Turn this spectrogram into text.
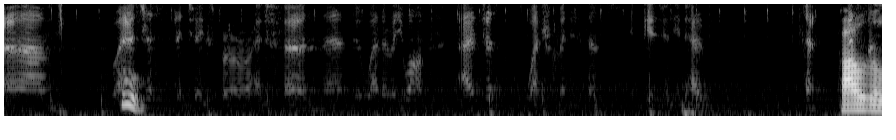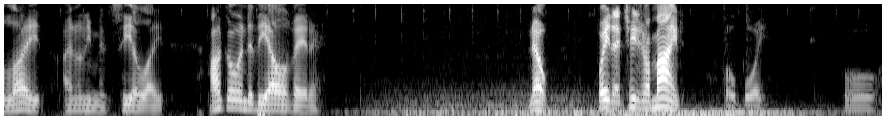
Um, well, I'll just let you explore, have fun, and do whatever you want. I'll just watch from a distance in case you need help. Follow the light. I don't even see a light. I'll go into the elevator. No. Wait, I changed my mind. Oh boy. Oh.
